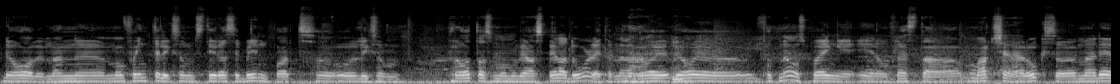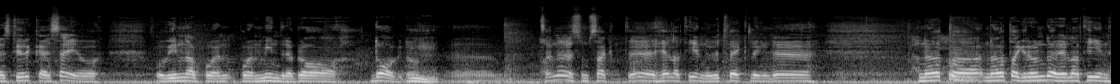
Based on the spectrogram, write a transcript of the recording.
Det har vi. Men uh, man får ikke liksom stirre seg blind på at og liksom prata som om vi har spelat dåligt. Men vi, har ju, vi har ju fått med oss poäng i, i de flesta matcher här också. Men det är en styrka i sig att, att vinna på en, på en mindre bra dag. Då. Mm. Eh, sen är det som sagt det er hela tiden utveckling. Det nöta, nöta grunder hela tiden.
